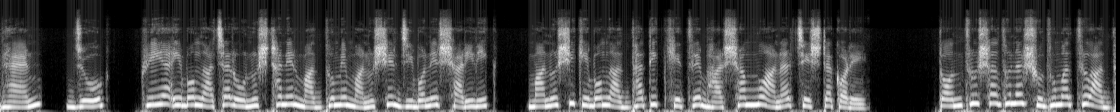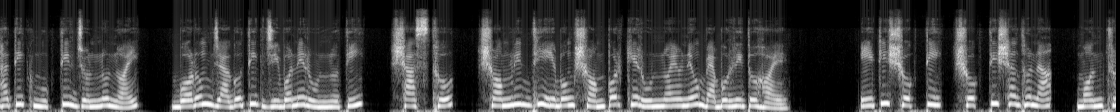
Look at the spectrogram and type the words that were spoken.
ধ্যান, যোগ, ক্রিয়া এবং আচার অনুষ্ঠানের মাধ্যমে মানুষের জীবনের শারীরিক, মানসিক এবং আধ্যাত্মিক ক্ষেত্রে ভারসাম্য আনার চেষ্টা করে। তন্ত্র সাধনা শুধুমাত্র আধ্যাত্মিক মুক্তির জন্য নয়, বরং জাগতিক জীবনের উন্নতি, স্বাস্থ্য সমৃদ্ধি এবং সম্পর্কের উন্নয়নেও ব্যবহৃত হয়। এটি শক্তি শক্তি সাধনা, মন্ত্র,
